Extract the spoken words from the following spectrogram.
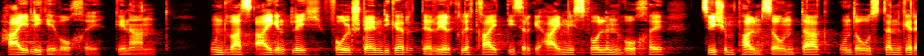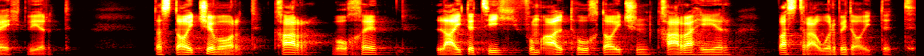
Heilige Woche genannt und was eigentlich vollständiger der Wirklichkeit dieser geheimnisvollen Woche zwischen Palmsonntag und Ostern gerecht wird. Das deutsche Wort Karwoche leitet sich vom althochdeutschen Karra her, was Trauer bedeutet.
